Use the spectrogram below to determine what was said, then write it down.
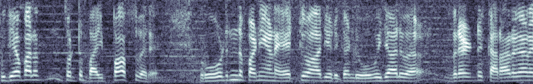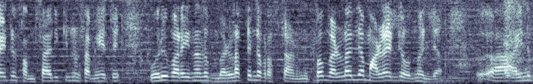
പുതിയ പാലം തൊട്ട് ബൈപ്പാസ് വരെ റോഡിന്റെ പണിയാണ് ഏറ്റവും ആദ്യം എടുക്കേണ്ടത്. ഓവിജാൽ ഇവരായിട്ട് കരാറുകാരായിട്ട് സംസാരിക്കുന്ന സമയത്ത് ഒരു പറയുന്നത് വെള്ളത്തിന്റെ പ്രശ്നമാണ് ഇപ്പം വെള്ളമില്ല മഴയില്ല ഒന്നുമില്ല. അതിന്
